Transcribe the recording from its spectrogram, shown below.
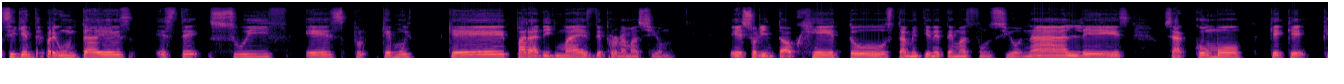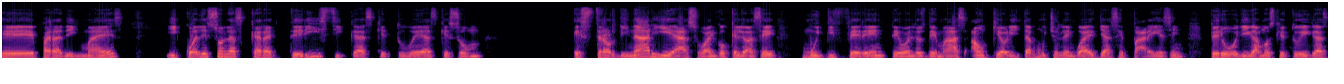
siguiente pregunta es, este Swift es, ¿qué, qué paradigma es de programación? ¿Es orientado a objetos? ¿También tiene temas funcionales? O sea, ¿cómo, qué, qué, qué paradigma es? ¿Y cuáles son las características que tú veas que son extraordinarias o algo que lo hace muy diferente o a los demás, aunque ahorita muchos lenguajes ya se parecen, pero digamos que tú digas,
